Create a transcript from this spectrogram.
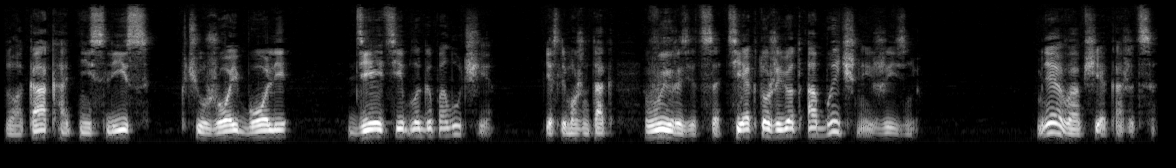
Ну а как отнеслись к чужой боли дети благополучия, если можно так выразиться, те, кто живет обычной жизнью? Мне вообще кажется,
